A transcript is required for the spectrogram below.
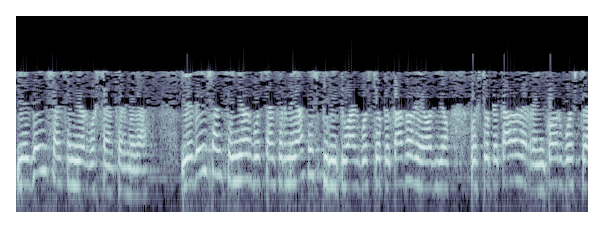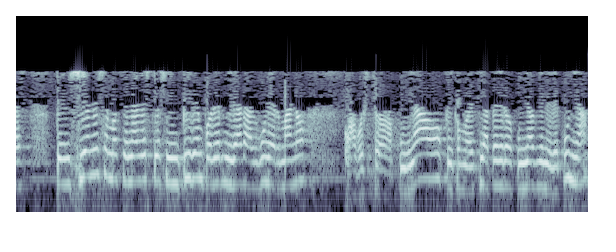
le deis al Señor vuestra enfermedad. Le deis al Señor vuestra enfermedad espiritual, vuestro pecado de odio, vuestro pecado de rencor, vuestras tensiones emocionales que os impiden poder mirar a algún hermano o a vuestro cuñado, que como decía Pedro, cuñado viene de cuña,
